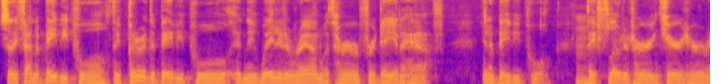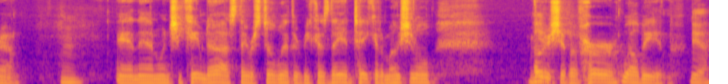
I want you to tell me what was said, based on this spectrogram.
So they found a baby pool. They put her in the baby pool and they waited around with her for a day and a half in a baby pool. They floated her and carried her around. And then when she came to us, they were still with her because they had taken emotional ownership of her well being. Yeah.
